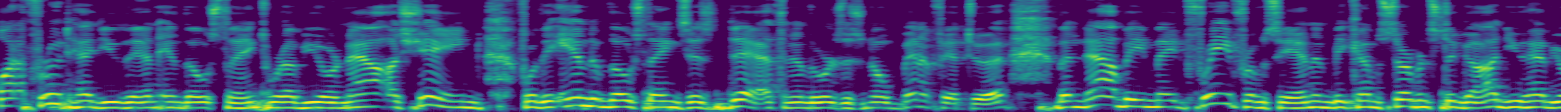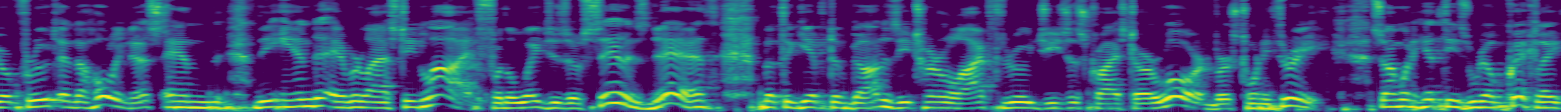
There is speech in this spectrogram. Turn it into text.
What fruit had you then in those things whereof you are now ashamed? For the end of those things is death. In other words, there's no benefit to it. But now being made free from sin and become servants to God, you have your fruit unto holiness and the end to everlasting life. For the wages of sin is death, but the gift of God is eternal life through Jesus Christ our Lord. Verse 23. So I'm going to hit these real quickly.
